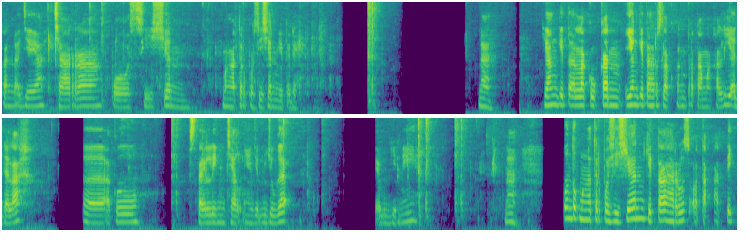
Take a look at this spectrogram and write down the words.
tanda aja ya, cara position, mengatur position gitu deh. Nah, yang kita lakukan yang kita harus lakukan pertama kali adalah uh, aku styling childnya juga kayak begini nah untuk mengatur position kita harus otak atik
